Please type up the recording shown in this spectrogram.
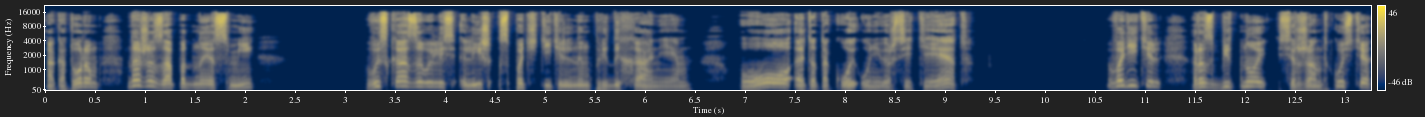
о котором даже западные СМИ высказывались лишь с почтительным придыханием. «О, это такой университет!» Водитель, разбитной сержант Костя,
